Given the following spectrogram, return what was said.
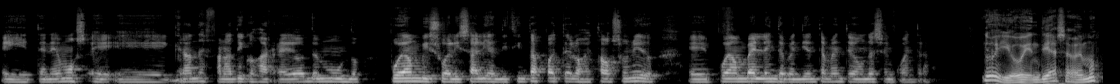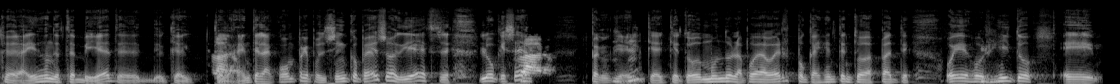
eh, tenemos eh, eh, grandes fanáticos alrededor del mundo, puedan visualizar y en distintas partes de los Estados Unidos puedan verla independientemente de dónde se encuentra. No, y hoy en día sabemos que ahí es donde está el billete, que, la gente la compre por 5 pesos, 10, lo que sea. Pero que, que, todo el mundo la pueda ver porque hay gente en todas partes. Oye, Jorgito, eh,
